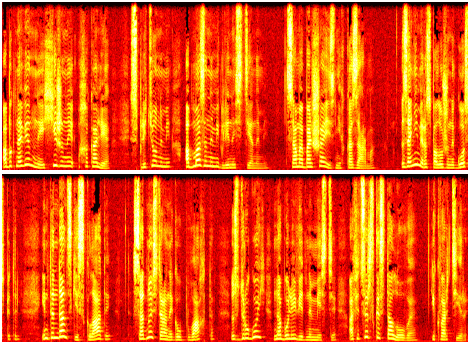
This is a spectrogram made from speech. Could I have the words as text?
обыкновенные хижины хакале с плетеными, обмазанными глиной стенами. Самая большая из них – казарма. За ними расположены госпиталь, интендантские склады, с одной стороны гаупвахта, с другой, на более видном месте, офицерская столовая и квартиры.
